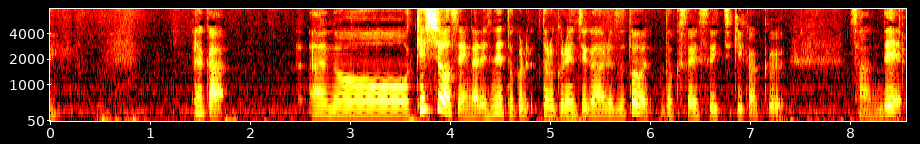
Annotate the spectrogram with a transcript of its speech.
い。なんかあのー、決勝戦がですねトルクレンチガールズと独裁スイッチ企画さんで。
